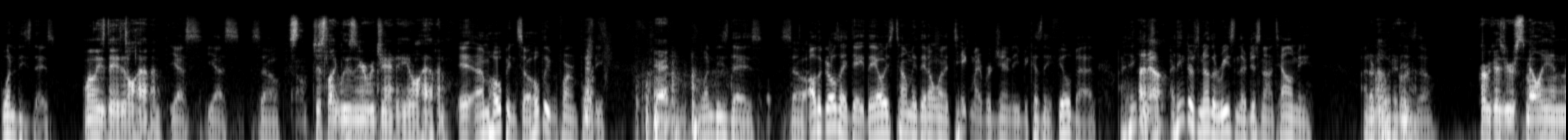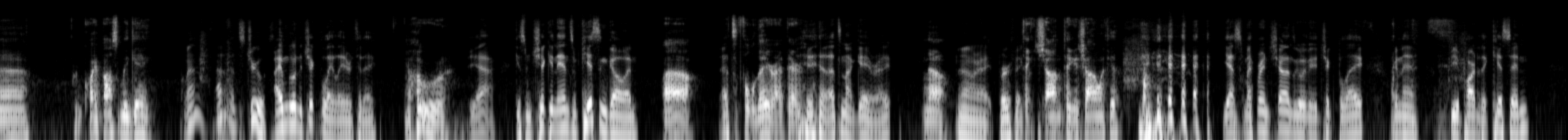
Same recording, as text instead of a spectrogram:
One of these days. One of these days it'll happen. Yes, yes. So Just like losing your virginity, it'll happen. it, I'm hoping so. Hopefully before I'm 40. All right. one of these days. So all the girls I date, they always tell me they don't want to take my virginity because they feel bad. I think I know. I think there's another reason they're just not telling me. I don't know what it is though. Probably because you're smelly and uh, quite possibly gay. Well, well, that's true. I'm going to Chick Fil A later today. Oh, Yeah, get some chicken and some kissing going. wow. That's a full day right there. Yeah, that's not gay, right? No. All right, perfect. Taking Sean, taking Sean with you? Yes, my friend Sean's going to be at Chick Fil A. We're gonna be a part of the kissing.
